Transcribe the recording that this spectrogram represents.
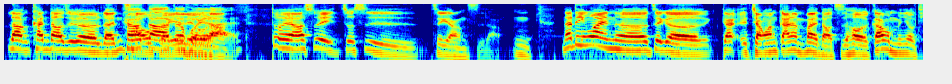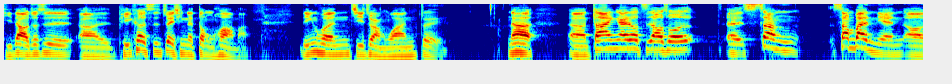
让看到这个人潮回流了。对啊，所以就是这个样子啦。嗯，那另外呢，这个刚讲完《感染半岛》之后，刚刚我们有提到，就是呃，皮克斯最新的动画嘛，《灵魂急转弯》。对，那呃，大家应该都知道说，呃，上上半年呃，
